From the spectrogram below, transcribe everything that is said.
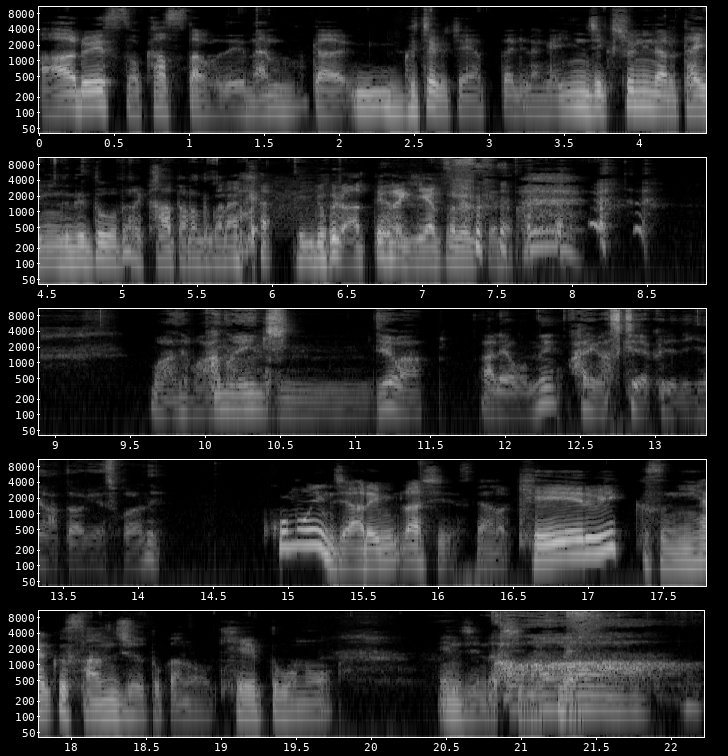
RS とカスタムでなんかぐちゃぐちゃやったり、なんかインジェクションになるタイミングでどうだらかーたらとかなんか いろいろあったような気がするんですけど。あ。まあでもあのエンジンでは、あれはもんね、肺が好きではクリアできなかったわけですからね。このエンジンあれらしいですね。あの KLX230 とかの系統のエンジンらしいですね。あ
